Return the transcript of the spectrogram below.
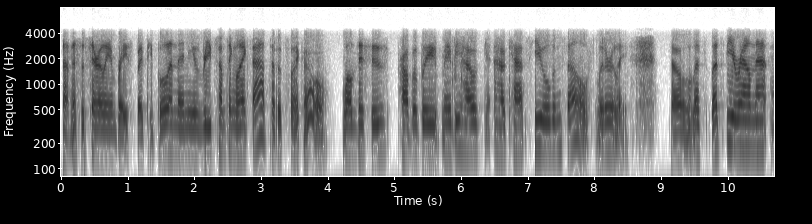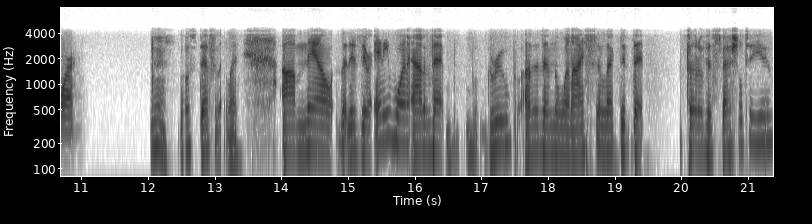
not necessarily embraced by people. And then you read something like that, that it's like, oh, well, this is probably maybe how how cats heal themselves, literally. So let's let's be around that more. Mm, most definitely. Um, now, is there anyone out of that group other than the one I selected that sort of is special to you?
